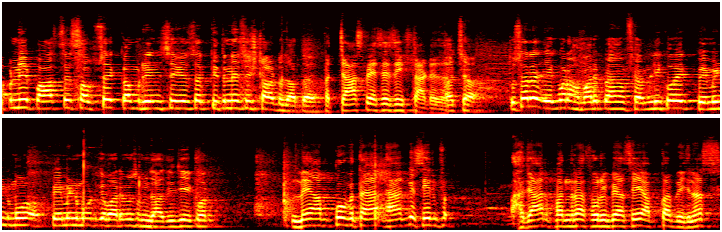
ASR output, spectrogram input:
अपने पास से सबसे कम रेंज से ये सर कितने से स्टार्ट हो जाता है? पचास पैसे से स्टार्ट है अच्छा। तो सर एक बार हमारे फैमिली को एक पेमेंट मोड पेमेंट मोड के बारे में समझा दीजिए एक बार। मैं आपको बताया था कि सिर्फ़ हज़ार पंद्रह सौ रुपया से आपका बिज़नेस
